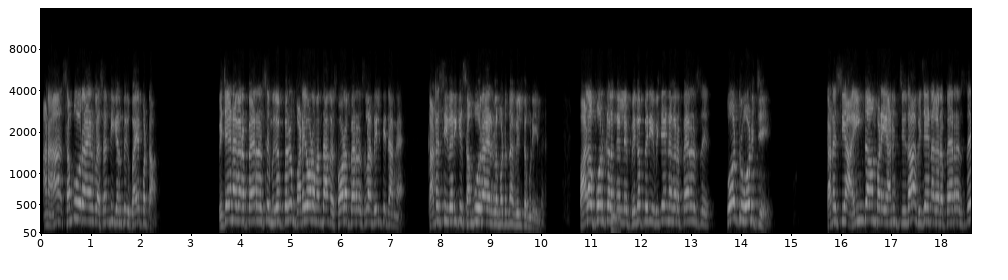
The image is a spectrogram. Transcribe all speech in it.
ஆனா சம்புவராயர்களை சந்திக்கிறதுக்கு பயப்பட்டான். விஜயநகர பேரரசு மிக பெரும் படையோட வந்தாங்க. சோழ பேரரசு எல்லாம் வீழ்த்திட்டாங்க. கடைசி வரைக்கும் சம்புவராயர்களை மட்டும்தான் வீழ்த்த முடியல. பல போர்க்களங்கள்ல மிகப்பெரிய விஜயநகர பேரரசு தோற்று ஓடிச்சு. கடைசியா ஐந்தாம் படை அனுப்பிச்சுதான் விஜயநகர பேரரசு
